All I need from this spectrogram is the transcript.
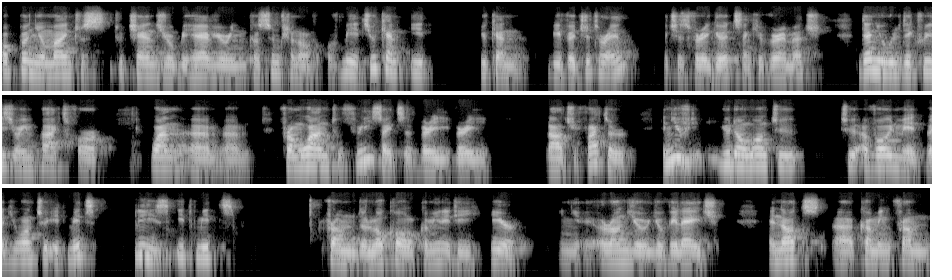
open your mind to, to change your behavior in consumption of, of meat. You can eat, you can be vegetarian, which is very good. Thank you very much then you will decrease your impact for one um, um, from one to three. So it's a very, very large factor. And if you don't want to, to avoid meat, but you want to eat meat, please eat meat from the local community here in, around your, your village and not uh, coming from,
